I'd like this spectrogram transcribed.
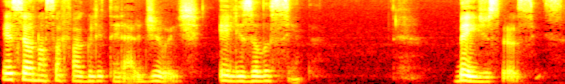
Esse é o nosso afago literário de hoje, Elisa Lucinda. Beijos para vocês.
